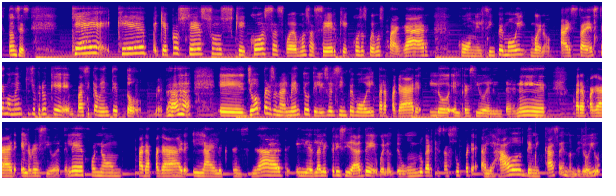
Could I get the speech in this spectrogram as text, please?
Entonces, ¿Qué, qué, qué procesos, qué cosas podemos hacer, qué cosas podemos pagar con el Simpe móvil? Bueno, hasta este momento yo creo que básicamente todo, ¿verdad? Eh, yo personalmente utilizo el Simpe móvil para pagar lo, el recibo del internet, para pagar el recibo de teléfono, para pagar la electricidad y es la electricidad de, bueno, de un lugar que está súper alejado de mi casa en donde yo vivo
